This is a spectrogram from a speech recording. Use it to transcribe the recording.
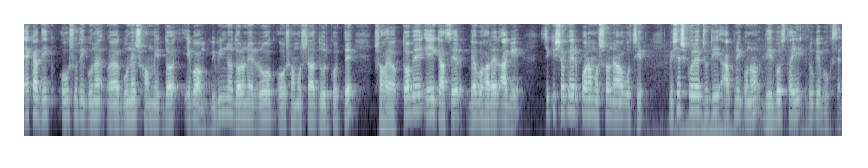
একাধিক ঔষধি গুণা গুণে সমৃদ্ধ এবং বিভিন্ন ধরনের রোগ ও সমস্যা দূর করতে সহায়ক। তবে এই গাছের ব্যবহারের আগে চিকিৎসকের পরামর্শ নেওয়া উচিত, বিশেষ করে যদি আপনি কোনো দীর্ঘস্থায়ী রোগে ভুগছেন।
